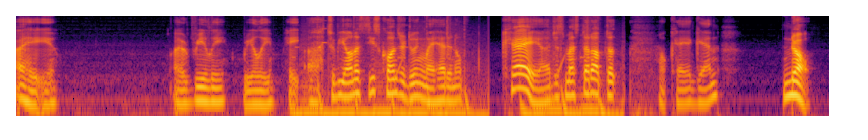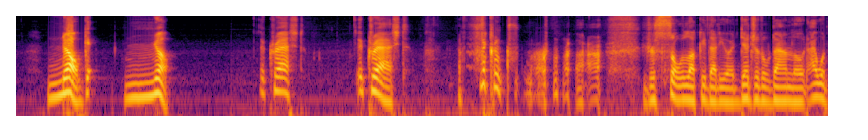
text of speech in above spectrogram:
I hate you. I really, really hate. Uh, to be honest, these coins are doing my head in. Okay, I just messed that up. Do- okay, again. No, no, get no. It crashed. It crashed. You're so lucky that you're a digital download. I would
